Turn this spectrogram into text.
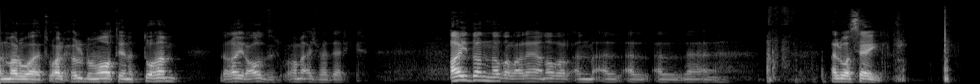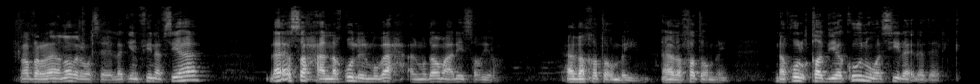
المروات والحلم مواطن التهم لغير عذر وما أشبه ذلك. أيضا نظر عليها نظر ال ال ال ال الوسائل. نظر عليها نظر الوسائل لكن في نفسها لا يصح أن نقول المباح المداومة عليه صغيرة. هذا خطأ بين هذا خطأ بين. نقول قد يكون وسيلة إلى ذلك.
